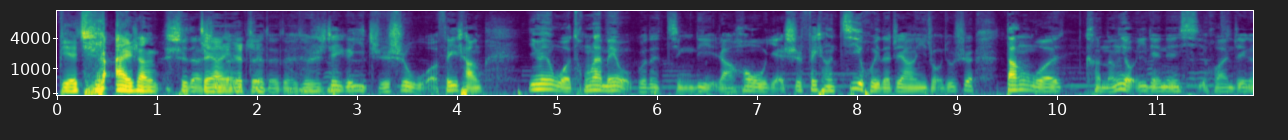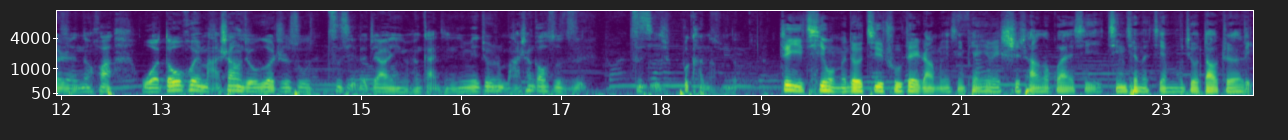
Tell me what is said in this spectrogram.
别去爱上是的，这样一个对对对，就是这个一直是我非常，因为我从来没有过的经历，然后也是非常忌讳的这样一种，就是当我可能有一点点喜欢这个人的话，我都会马上就遏制住自己的这样一份感情，因为就是马上告诉自自己是不可能的。这一期我们就寄出这张明信片，因为时长的关系，今天的节目就到这里。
